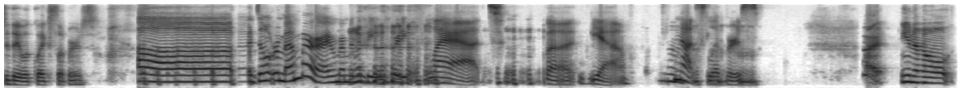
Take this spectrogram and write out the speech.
Did they look like slippers? uh I don't remember. I remember them being pretty flat. But yeah, not slippers. I, you know,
